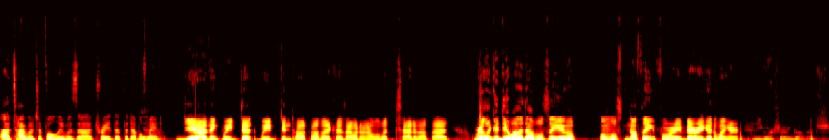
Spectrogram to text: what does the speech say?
Uh, Tyler Toffoli was a trade that the Devils Yeah. made. Yeah, I think we de- we didn't talk about that because I would have been a little bit sad about that. Really good deal by the Devils. They gave up almost nothing for a very good winger. Igor Sharangovich.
